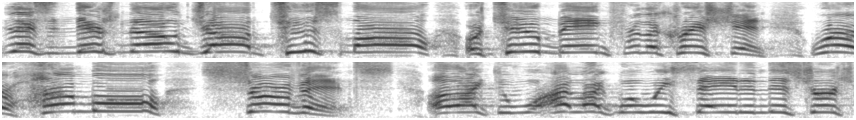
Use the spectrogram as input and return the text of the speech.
listen, there's no job too small or too big for the Christian. We're humble servants. I like, to, I like what we say it in this church.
